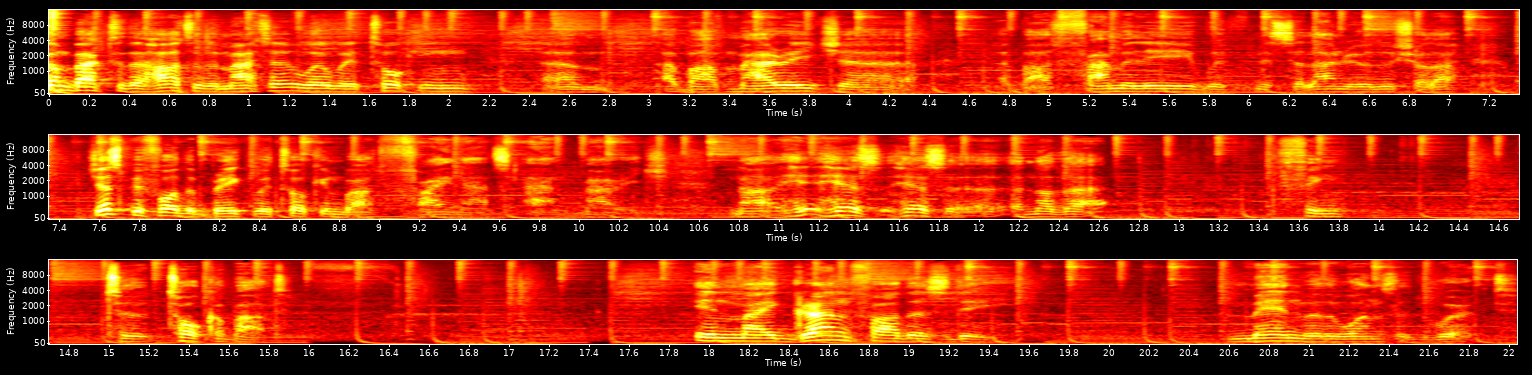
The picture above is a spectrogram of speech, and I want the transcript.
Welcome back to the heart of the matter, where we're talking um, about marriage, uh, about family with Mr. Lanre Olusola. Just before the break, we're talking about finance and marriage. Now, here's, here's a, another thing to talk about. In my grandfather's day, men were the ones that worked.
